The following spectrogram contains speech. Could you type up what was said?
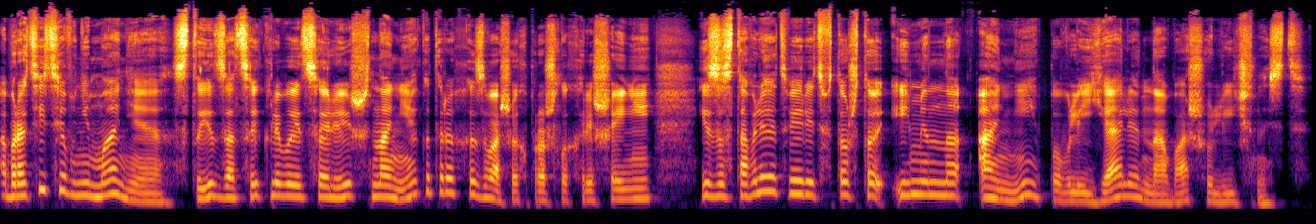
Обратите внимание, стыд зацикливается лишь на некоторых из ваших прошлых решений и заставляет верить в то, что именно они повлияли на вашу личность.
